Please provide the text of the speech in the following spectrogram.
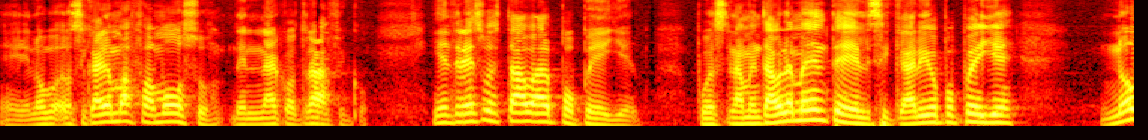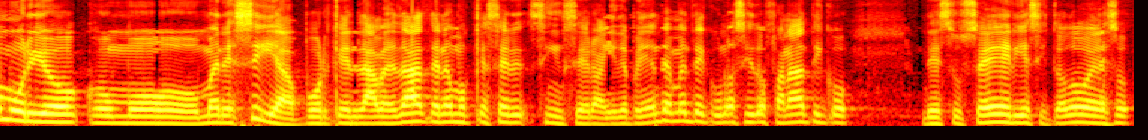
eh, los, sicarios más famosos del narcotráfico. Y entre eso estaba Popeye. Pues lamentablemente el sicario Popeye no murió como merecía, porque la verdad tenemos que ser sinceros, independientemente de que uno ha sido fanático de sus series y todo eso,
